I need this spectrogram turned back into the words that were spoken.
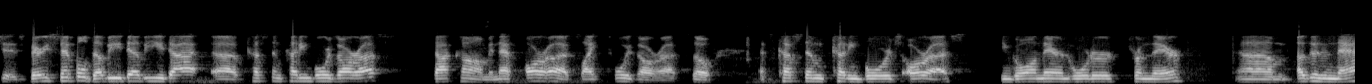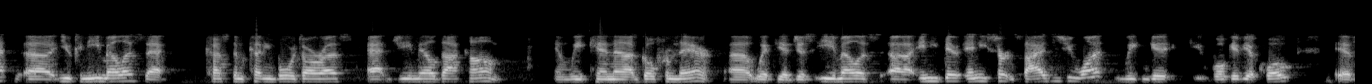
it's very simple. www.customcuttingboardsrus.com, and that's R Us like Toys R Us. So that's Custom Cutting Boards R Us. You can go on there and order from there. Um, other than that, uh, you can email us at custom cutting boards customcuttingboardsrus at gmail.com and we can uh, go from there uh, with you. Just email us uh, any any certain sizes you want. We can get we'll give you a quote. If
